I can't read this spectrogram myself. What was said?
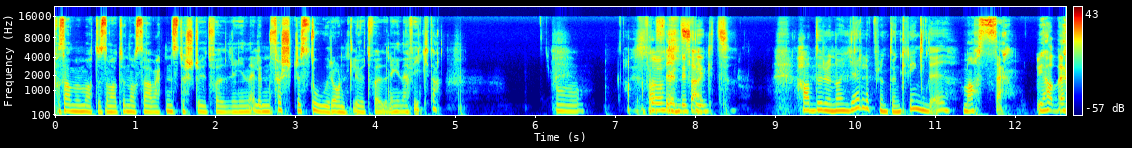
På samme måte som at hun også har vært den største utfordringen, eller den første store, ordentlige utfordringen jeg fikk. da. Mm. Så fint sagt. fint. Hade du noe hjelp rundt omkring deg? Masse. Vi hadde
